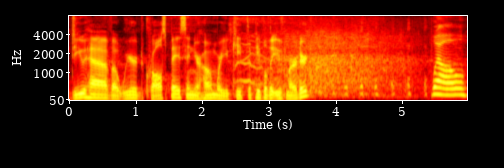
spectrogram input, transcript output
Do you have a weird crawl space in your home where you keep the people that you've murdered? Well,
